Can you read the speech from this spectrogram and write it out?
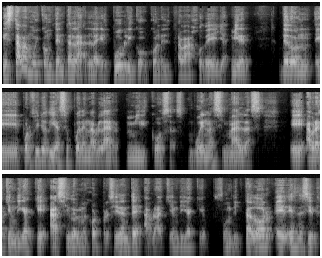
Estaba muy contenta el público con el trabajo de ella. Miren, de don eh, Porfirio Díaz se pueden hablar mil cosas, buenas y malas Eh, habrá quien diga que ha sido el mejor presidente, habrá quien diga que fue un dictador, eh, es decir,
